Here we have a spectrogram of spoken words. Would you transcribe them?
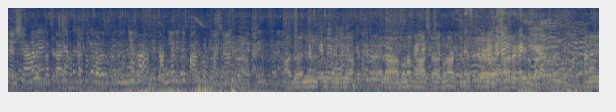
त्यांच्या कष्टा कष्टाचं फळ म्हणजे हा चांगल्या रीती पार पडला. आज न्यू इंग्लिश स्कूल सौंदर्य या दोन हजार दहाच्या दोन हजार आठच्या बॅच आणि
